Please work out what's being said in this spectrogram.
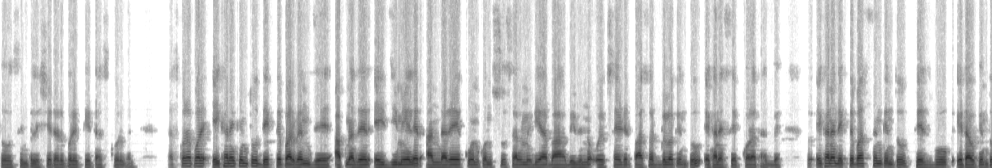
তো সিম্পলি সেটার উপর একটি টাচ করবেন। টাচ করার পরে এখানে কিন্তু দেখতে পারবেন যে আপনাদের এই জিমেইলের আন্ডারে কোন কোন সোশ্যাল মিডিয়া বা বিভিন্ন ওয়েবসাইটের পাসওয়ার্ডগুলো কিন্তু এখানে সেভ করা থাকবে। তো এখানে দেখতে পাচ্ছেন কিন্তু ফেসবুক এটাও কিন্তু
